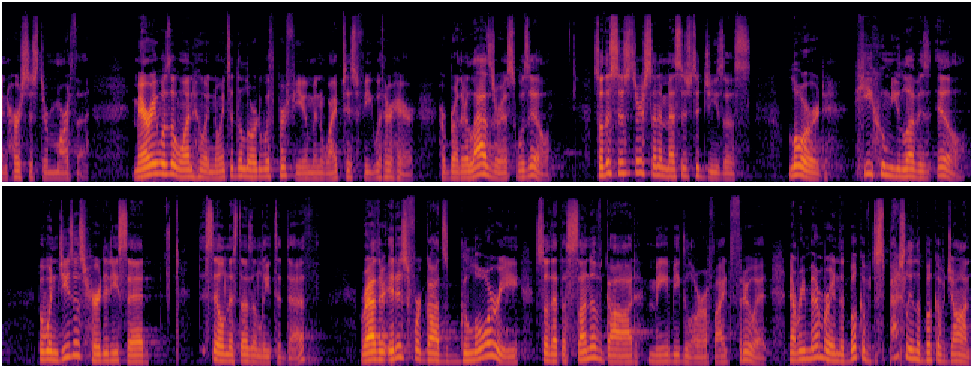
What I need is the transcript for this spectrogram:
and her sister Martha. Mary was the one who anointed the Lord with perfume and wiped his feet with her hair. Her brother Lazarus was ill. So the sisters sent a message to Jesus Lord, he whom you love is ill. But when Jesus heard it, he said, This illness doesn't lead to death. Rather, it is for God's glory, so that the Son of God may be glorified through it. Now, remember, in the book of, especially in the book of John,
